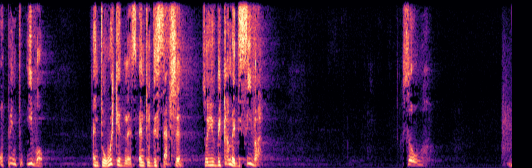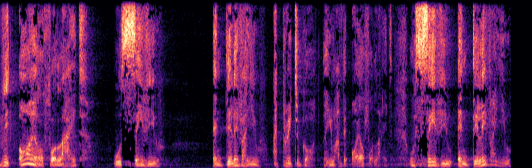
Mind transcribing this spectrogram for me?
opened to evil and to wickedness and to deception. So you've become a deceiver. So the oil for light will save you and deliver you. I pray to God that you have the oil for light, will save you and deliver you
